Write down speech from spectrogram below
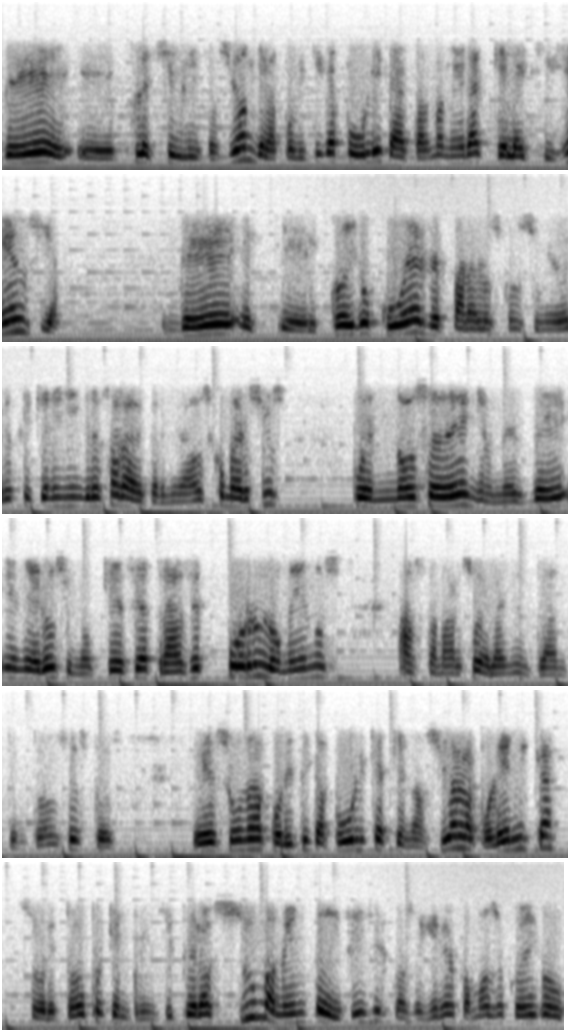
de eh, flexibilización de la política pública de tal manera que la exigencia del de, el código QR para los consumidores que quieren ingresar a determinados comercios pues no se dé en el mes de enero sino que se atrase por lo menos hasta marzo del año entrante. Entonces pues es una política pública que nació en la polémica sobre todo porque en principio era sumamente difícil conseguir el famoso código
